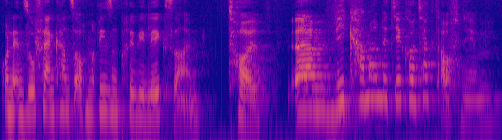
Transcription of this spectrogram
Und insofern kann es auch ein Riesenprivileg sein. Toll. Ähm, wie kann man mit dir Kontakt aufnehmen?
